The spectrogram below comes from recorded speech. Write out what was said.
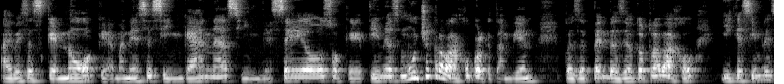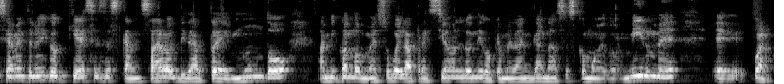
Hay veces que no, que amaneces sin ganas, sin deseos o que tienes mucho trabajo porque también pues dependes de otro trabajo y que simplemente lo único que quieres es descansar, olvidarte del mundo. A mí cuando me sube la presión lo único que me dan ganas es como de dormirme. Eh, bueno,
